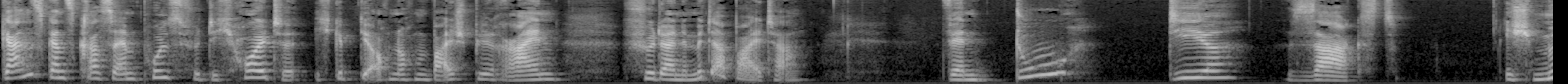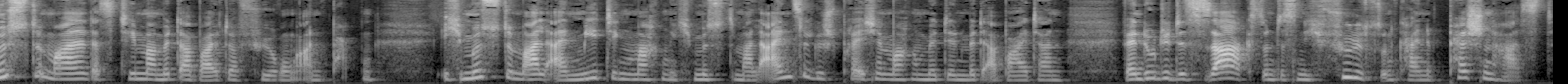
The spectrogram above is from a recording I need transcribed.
ganz, ganz krasser Impuls für dich heute. Ich gebe dir auch noch ein Beispiel rein für deine Mitarbeiter. Wenn du dir sagst, ich müsste mal das Thema Mitarbeiterführung anpacken. Ich müsste mal ein Meeting machen, ich müsste mal Einzelgespräche machen mit den Mitarbeitern. Wenn du dir das sagst und es nicht fühlst und keine Passion hast,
